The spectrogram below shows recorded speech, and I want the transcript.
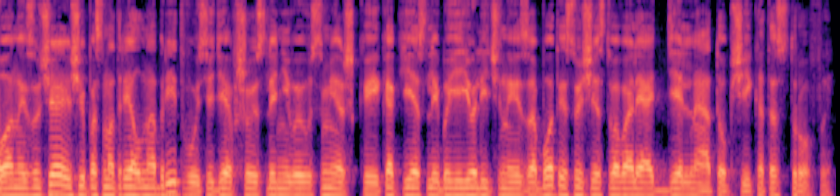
Он изучающе посмотрел на бритву, сидевшую с ленивой усмешкой, как если бы ее личные заботы существовали отдельно от общей катастрофы.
